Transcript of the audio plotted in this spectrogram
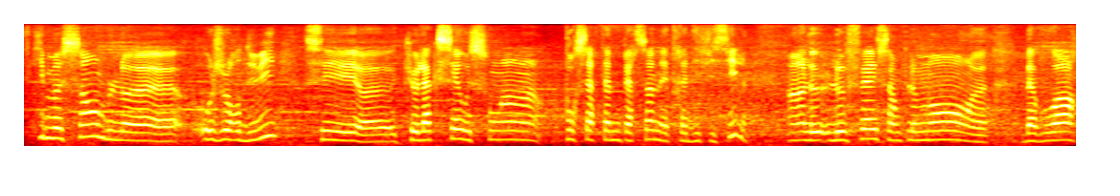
Ce qui me semble euh, aujourd'hui, c'est que l'accès aux soins pour certaines personnes est très difficile. Hein. le, fait simplement d'avoir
